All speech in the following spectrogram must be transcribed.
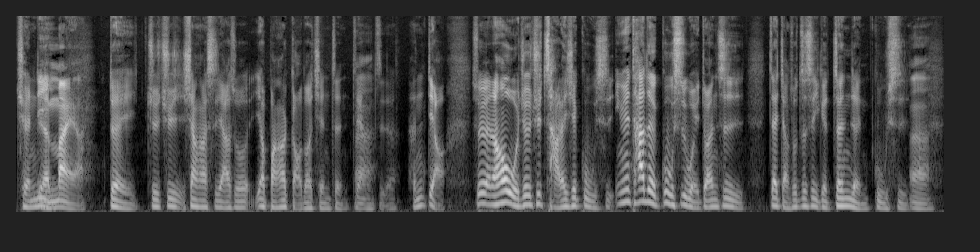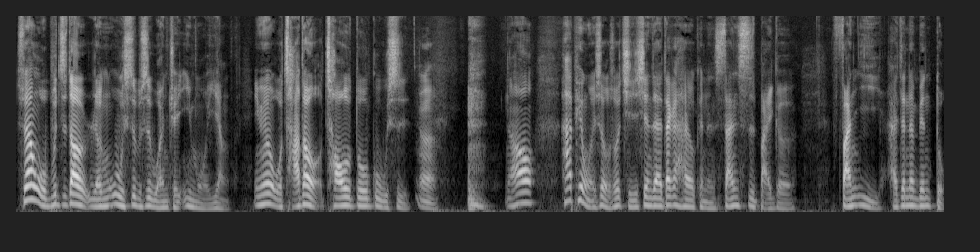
权力人脉啊，对，就去向他施压，说要帮他搞到签证这样子的，啊、很屌。所以，然后我就去查了一些故事，因为他的故事尾端是在讲说这是一个真人故事，嗯，虽然我不知道人物是不是完全一模一样，因为我查到超多故事，嗯，然后他骗我的时候，我说其实现在大概还有可能三四百个。翻译还在那边躲，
